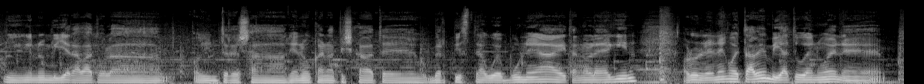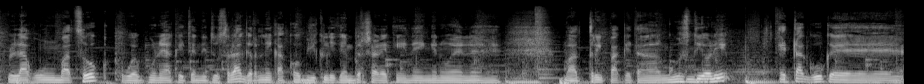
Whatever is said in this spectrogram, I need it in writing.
genuen bilera bat ola o interesa genukan apizka bat eh, berpiztea webbunea eta nola egin. Hor lehenengo eta ben bilatu genuen e, lagun batzuk webguneak egiten dituzela, Gernikako biklik enpresarekin egin genuen e, ba, tripak eta guzti hori, eta guk e,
